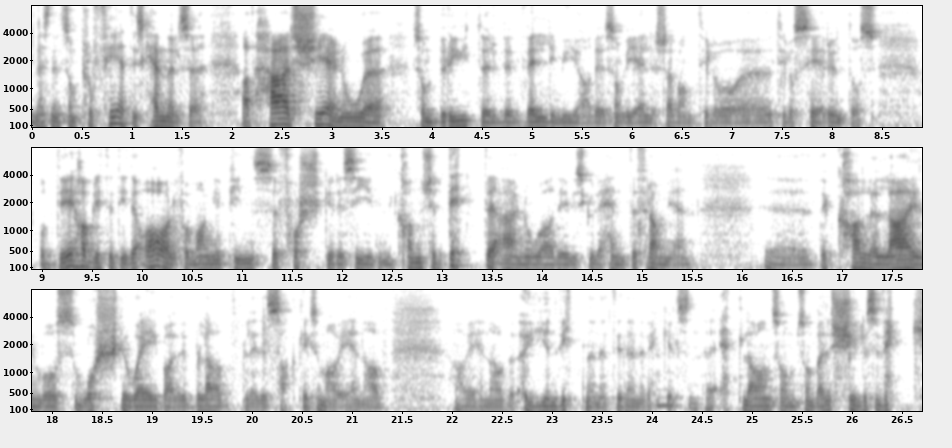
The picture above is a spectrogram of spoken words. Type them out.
nesten en sånn profetisk hendelse. At her skjer noe som bryter veldig mye av det som vi ellers er vant til å, til å se rundt oss. Og det har blitt et ideal for mange pinseforskere siden. Kanskje dette er noe av det vi skulle hente fram igjen. Uh, the color line was washed away by the blood, ble det sagt liksom av en av, av, en av øyenvitnene til denne vekkelsen. Det er et eller annet som, som bare skylles vekk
